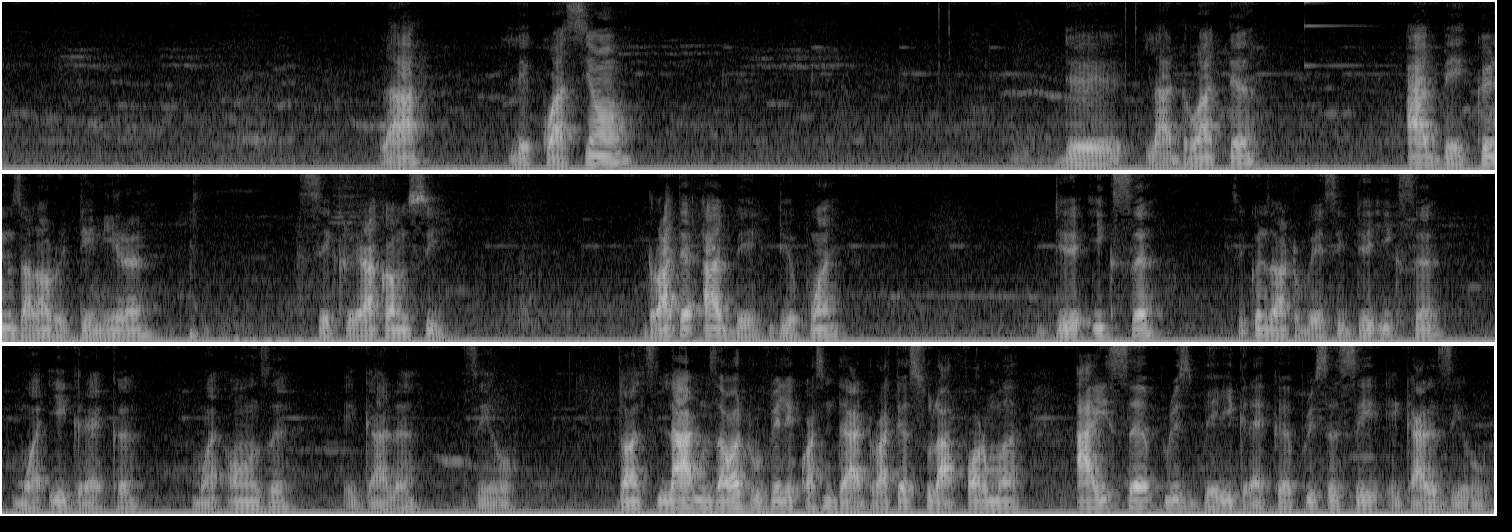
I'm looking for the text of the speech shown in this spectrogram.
Là, l'équation de la droite AB que nous allons retenir s'écrira comme suit. Droite AB, 2 points, 2x ce que nous allons trouver ici 2x moins y moins 11 égale 0. Donc là, nous avons trouvé l'équation de la droite sous la forme ax plus by plus c égale 0.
